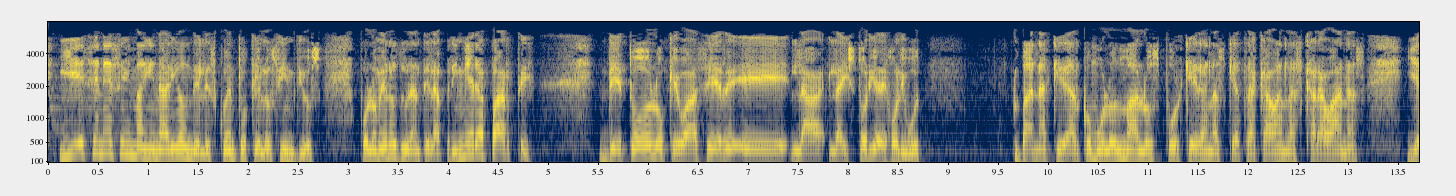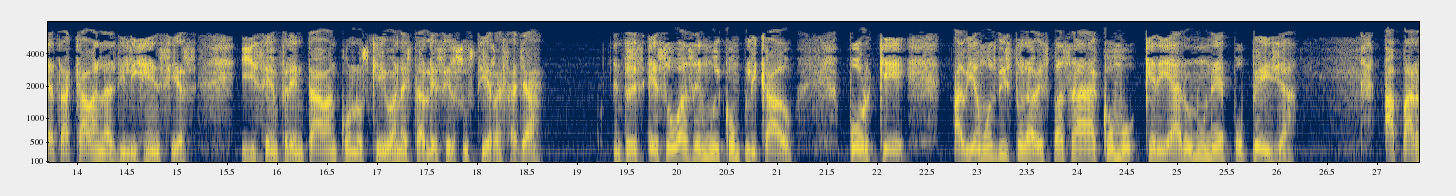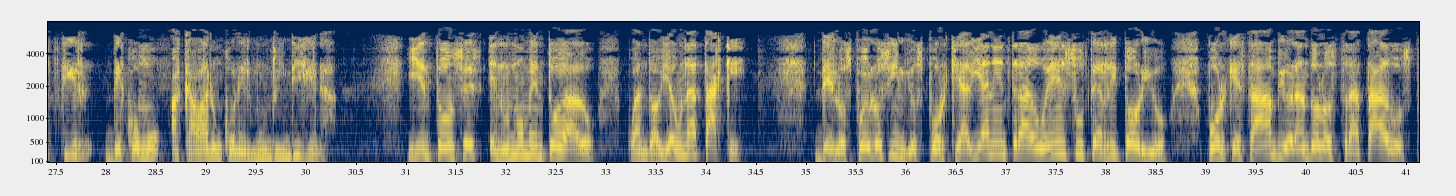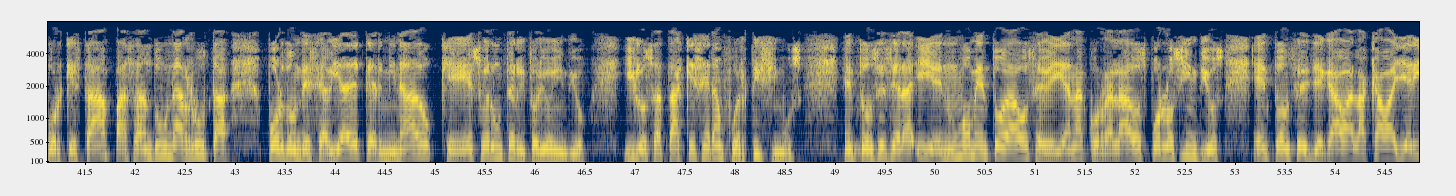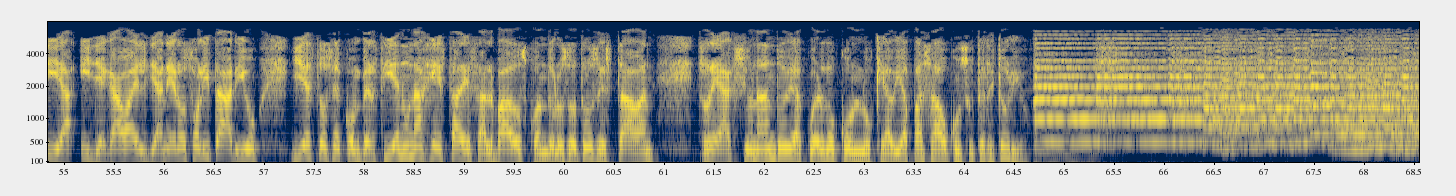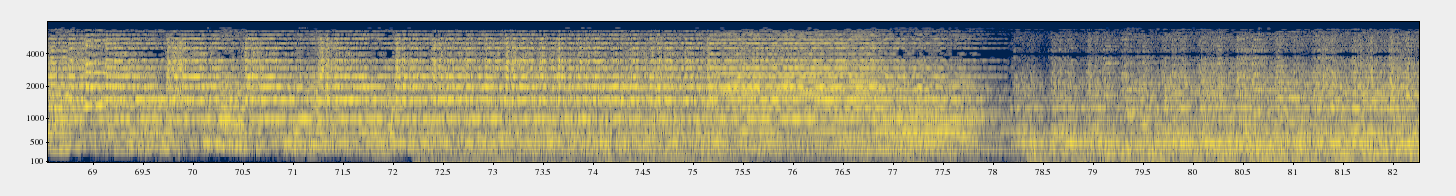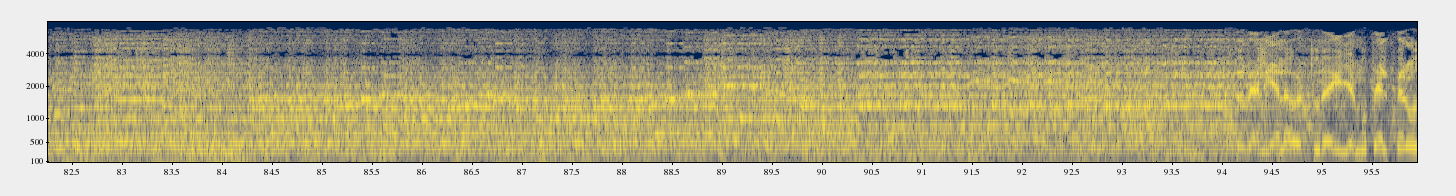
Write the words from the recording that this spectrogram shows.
Y es en ese imaginario donde les cuento que los indios, por lo menos durante la primera parte de todo lo que va a ser eh, la historia de Hollywood, van a quedar como los malos porque eran las que atacaban las caravanas y atacaban las diligencias y se enfrentaban con los que iban a establecer sus tierras allá. Entonces eso va a ser muy complicado porque habíamos visto la vez pasada cómo crearon una epopeya a partir de cómo acabaron con el mundo indígena. Y entonces, en un momento dado, cuando había un ataque de los pueblos indios porque habían entrado en su territorio, porque estaban violando los tratados, porque estaban pasando una ruta por donde se había determinado que eso era un territorio indio y los ataques eran fuertísimos. Entonces era, y en un momento dado se veían acorralados por los indios, entonces llegaba la caballería y llegaba el llanero solitario y esto se convertía en una gesta de salvados cuando los otros estaban reaccionando de acuerdo con lo que había pasado con su territorio.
